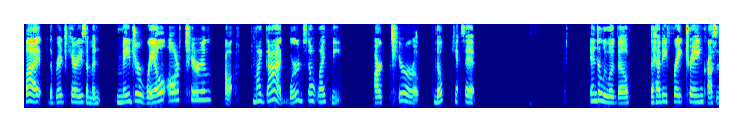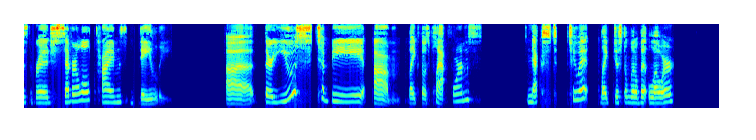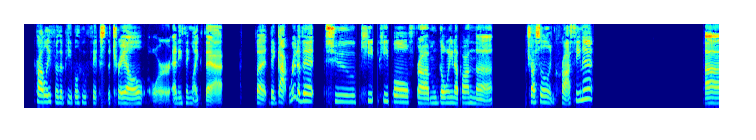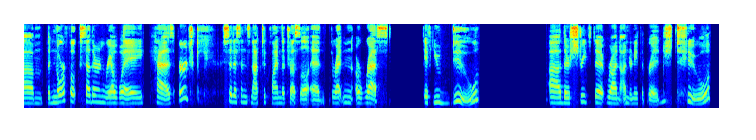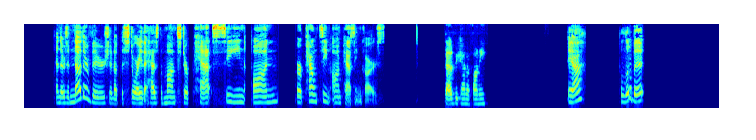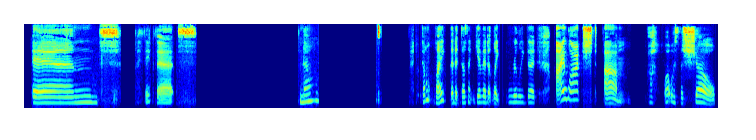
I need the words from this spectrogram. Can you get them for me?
but the bridge carries a ma- major rail arterial. Oh my God, words don't like me. Arterial. Nope, can't say it. Into Louisville, the heavy freight train crosses the bridge several times daily. Uh, there used to be um like those platforms next to it, like just a little bit lower, probably for the people who fixed the trail or anything like that. But they got rid of it to keep people from going up on the trestle and crossing it. Um, the Norfolk Southern Railway has urged citizens not to climb the trestle and threaten arrest if you do. Uh, there's streets that run underneath the bridge too. And there's another version of the story that has the monster passing on or pouncing on passing cars. That would be kind of funny. Yeah, a little bit. And I think that's no. I don't like that it doesn't give it like really good. I watched um oh, what was the show?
